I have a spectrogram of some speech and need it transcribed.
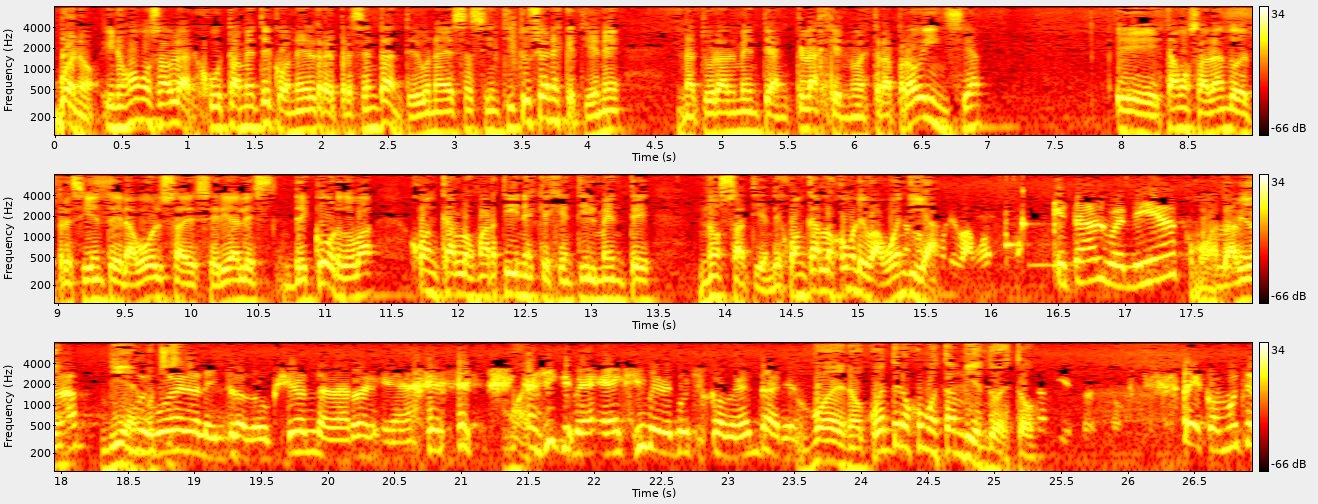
Bueno, y nos vamos a hablar justamente con el representante de una de esas instituciones que tiene naturalmente anclaje en nuestra provincia. Eh, estamos hablando del presidente de la Bolsa de Cereales de Córdoba, Juan Carlos Martínez, que gentilmente nos atiende. Juan Carlos, ¿cómo le va? Buen día. ¿Qué tal? Buen día. ¿Cómo anda? Bien. Bien. Muy buena la introducción, la verdad que casi que me exime de muchos comentarios. Bueno, cuéntenos cómo están viendo esto. Eh, con mucha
